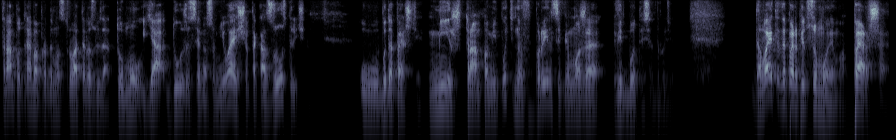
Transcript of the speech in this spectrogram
Трампу треба продемонструвати результат. Тому я дуже сильно сумніваюся, що така зустріч у Будапешті між Трампом і Путіним в принципі може відбутися, друзі. Давайте тепер підсумуємо. Перше,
